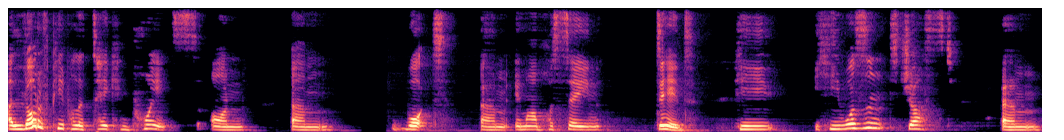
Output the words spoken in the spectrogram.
a lot of people are taking points on um, what um, Imam Hussein did. He he wasn't just um,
